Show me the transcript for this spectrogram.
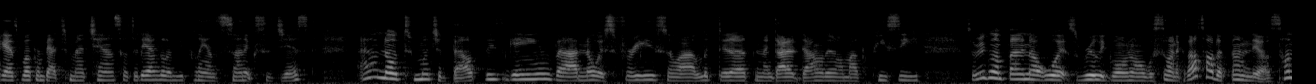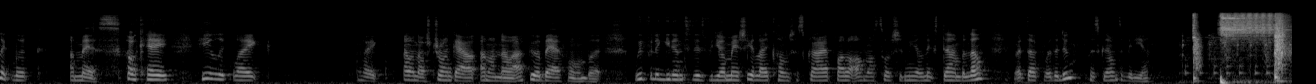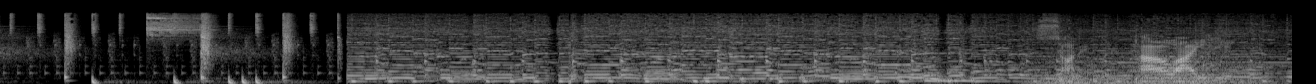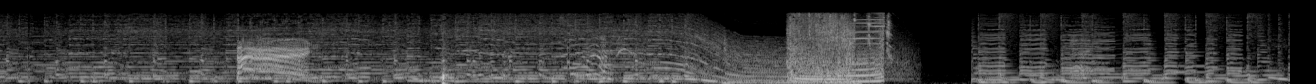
Hey guys, welcome back to my channel. So today I'm going to be playing Sonic Suggest. I don't know too much about this game, but I know it's free, so I looked it up and I got it downloaded on my PC. So we're going to find out what's really going on with Sonic. Because I saw the thumbnail. Sonic looked a mess, okay? He looked like, like, I don't know, strung out. I don't know. I feel bad for him, but we finna get into this video. Make sure you like, comment, subscribe, follow all my social media links down below. Without further ado, let's get on with the video. How I Burn!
